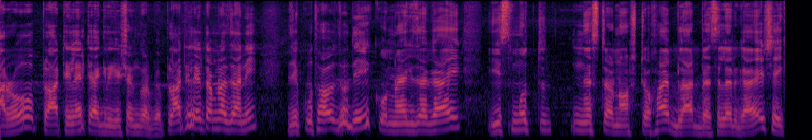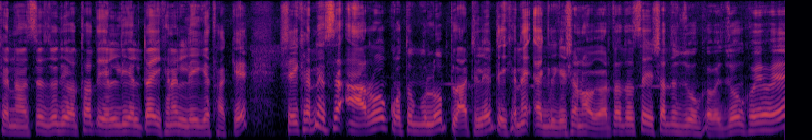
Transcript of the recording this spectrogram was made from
আরও প্লাটিলেট অ্যাগ্রিগেশন করবে। প্লাটিলেট আমরা জানি যে কোথাও যদি কোনো এক জায়গায় স্মুথনেসটা নষ্ট হয় ব্লাড ভেসেলের গায়ে, সেইখানে হচ্ছে যদি অর্থাৎ এলডিএলটা এখানে লেগে থাকে, সেইখানে হচ্ছে আরও কতগুলো প্লাটিলেট এখানে অ্যাগ্রিগেশন হবে। অর্থাৎ হচ্ছে এর সাথে যোগ হবে। যোগ হয়ে হয়ে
